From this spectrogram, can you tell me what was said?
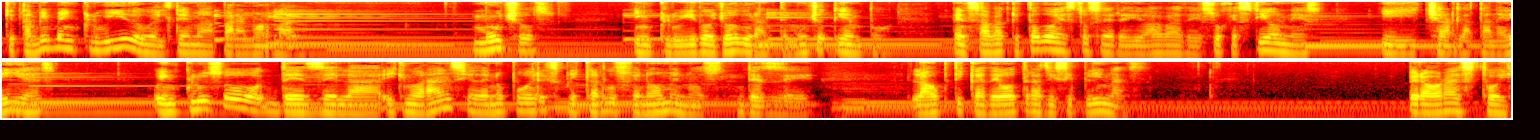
que también va incluido el tema paranormal. Muchos, incluido yo durante mucho tiempo, pensaba que todo esto se derivaba de sugestiones y charlatanerías, o incluso desde la ignorancia de no poder explicar los fenómenos desde la óptica de otras disciplinas. Pero ahora estoy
